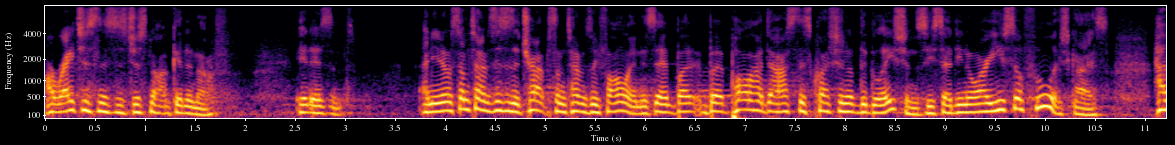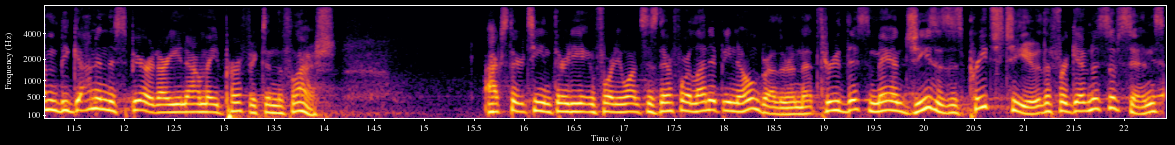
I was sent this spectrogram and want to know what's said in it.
Our righteousness is just not good enough. It isn't. And you know, sometimes this is a trap, sometimes we fall in. But, but Paul had to ask this question of the Galatians. He said, You know, are you so foolish, guys? Having begun in the Spirit, are you now made perfect in the flesh? Acts 13, 38 and 41 says, Therefore let it be known, brethren, that through this man Jesus is preached to you the forgiveness of sins,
